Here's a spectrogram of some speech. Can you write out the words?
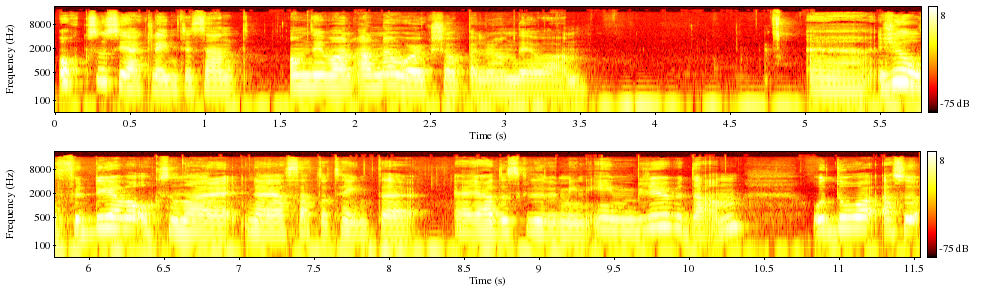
också så jäkla intressant. Om det var en annan workshop eller om det var... Eh, jo, för det var också när, när jag satt och tänkte... Eh, jag hade skrivit min inbjudan. Och då, alltså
